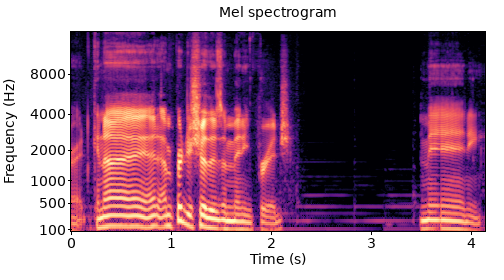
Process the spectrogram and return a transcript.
Alright, can I... I'm pretty sure there's a mini fridge. Mini.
